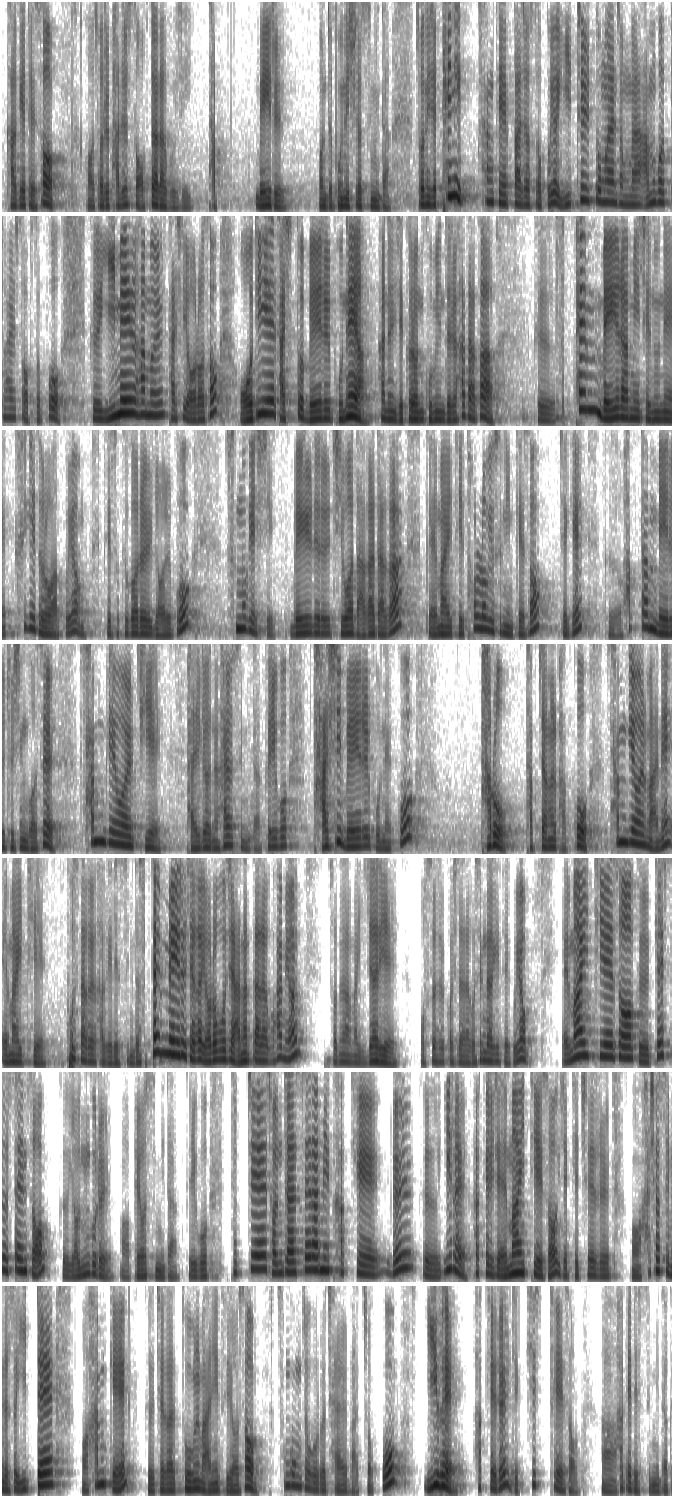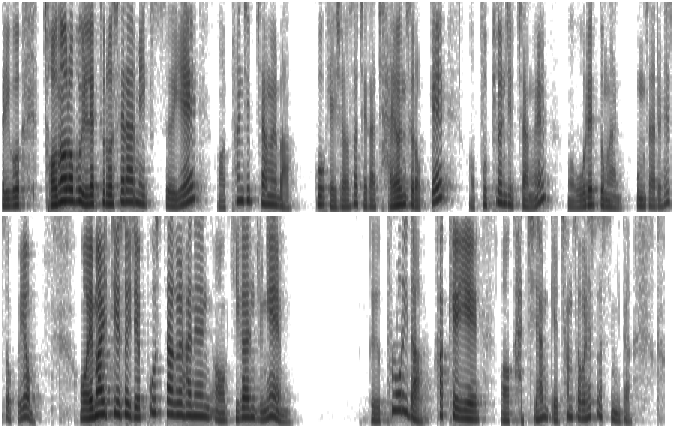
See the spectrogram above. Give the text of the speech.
가게 돼서 어, 저를 받을 수 없다라고 이제 답 메일을 먼저 보내주셨습니다. 저는 이제 패닉 상태에 빠졌었고요. 이틀 동안 정말 아무것도 할 수 없었고 그 이메일함을 다시 열어서 어디에 다시 또 메일을 보내야 하는 이제 그런 고민들을 하다가 그 스팸 메일함이 제 눈에 크게 들어왔고요. 그래서 그거를 열고 20개씩 메일들을 지워 나가다가 그 MIT 털러 교수님께서 제게 그 확답 메일을 주신 것을 3개월 뒤에 발견을 하였습니다. 그리고 다시 메일을 보냈고 바로 답장을 받고 3개월 만에 MIT에 포스닥을 가게 됐습니다. 스팸 메일을 제가 열어보지 않았다라고 하면 저는 아마 이 자리에 없었을 것이다라고 생각이 되고요. MIT에서 그 가스 센서 그 연구를 어, 배웠습니다. 그리고 국제 전자 세라믹 학회를 그 1회 학회를 이제 MIT에서 이제 개최를 어, 하셨습니다. 그래서 이때 어, 함께 그 제가 도움을 많이 드려서 성공적으로 잘 마쳤고 2회 학회를 이제 키스트에서 아, 하게 됐습니다. 그리고 저널 오브 일렉트로 세라믹스의 어, 편집장을 맡고 계셔서 제가 자연스럽게 어, 부편집장을 어, 오랫동안 봉사를 했었고요. 어, MIT에서 이제 포스닥을 하는 어, 기간 중에 그 플로리다 학회에 어, 같이 함께 참석을 했었습니다.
